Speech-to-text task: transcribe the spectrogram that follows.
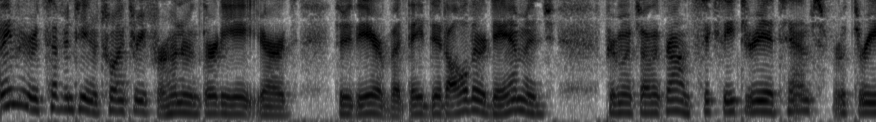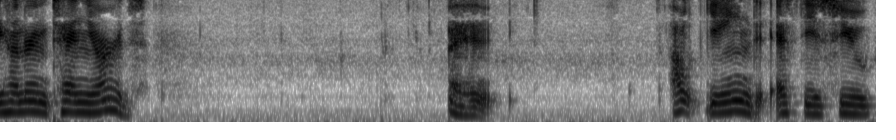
they were 17 of 23 for 138 yards through the air, but they did all their damage pretty much on the ground. 63 attempts for 310 yards. Uh, outgained SDSU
